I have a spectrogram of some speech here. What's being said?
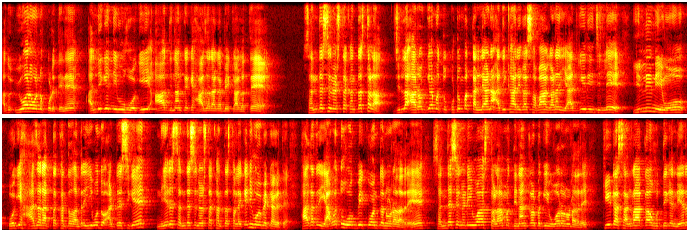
ಅದು ವಿವರವನ್ನು ಕೊಡುತ್ತೇನೆ. ಅಲ್ಲಿಗೆ ನೀವು ಹೋಗಿ ಆ ದಿನಾಂಕಕ್ಕೆ ಹಾಜರಾಗಬೇಕಾಗತ್ತೆ. ಸಂದರ್ಶನ ನಡೆಸ್ತಕ್ಕಂಥ ಸ್ಥಳ. ಜಿಲ್ಲಾ ಆರೋಗ್ಯ ಮತ್ತು ಕುಟುಂಬ ಕಲ್ಯಾಣ ಅಧಿಕಾರಿಗಳ ಸಭಾಂಗಣ ಯಾದಗಿರಿ ಜಿಲ್ಲೆ. ಇಲ್ಲಿ ನೀವು ಹೋಗಿ ಹಾಜರಾಗ್ತಕ್ಕಂಥದ್ದು. ಅಂದರೆ ಈ ಒಂದು ಅಡ್ರೆಸ್ಗೆ ನೇರ ಸಂದರ್ಶನ ನಡೆಸ್ತಕ್ಕಂಥ ಸ್ಥಳಕ್ಕೆ ನೀವು ಹೋಗಬೇಕಾಗುತ್ತೆ. ಹಾಗಾದರೆ ಯಾವತ್ತು ಹೋಗಬೇಕು ಅಂತ ನೋಡೋದಾದರೆ, ಸಂದರ್ಶನ ನಡೆಯುವ ಸ್ಥಳ ಮತ್ತು ದಿನಾಂಕಗಳ ಬಗ್ಗೆ ವಿವರ ನೋಡೋದಾದರೆ, ಕೀಟ ಸಂಗ್ರಾಹಕ ಹುದ್ದೆಗೆ ನೇರ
